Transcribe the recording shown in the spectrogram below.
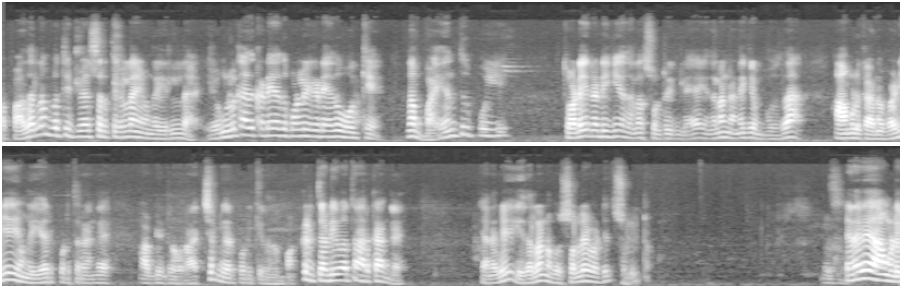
அப்போ அதெல்லாம் பற்றி பேசுகிறதுக்கெல்லாம் இவங்க இல்லை. இவங்களுக்கு அது கிடையாது கொள்கை கிடையாது ஓகே. ஆனால் பயந்து போய் தொடை நடிகை அதெல்லாம் சொல்கிறீங்களே இதெல்லாம் நினைக்கும் போது தான் அவங்களுக்கான வழியை இவங்க ஏற்படுத்துகிறாங்க அப்படின்ற ஒரு அச்சம் ஏற்படுகிறது. மக்கள் தெளிவாக தான் இருக்காங்க. எனவே இதெல்லாம் நம்ம சொல்ல வேண்டியது சொல்லிட்டோம். எனவே அவங்களை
